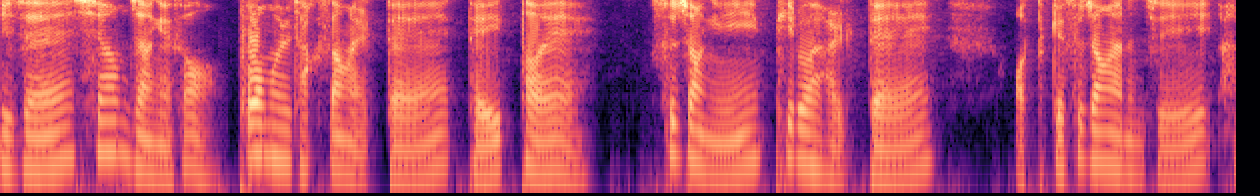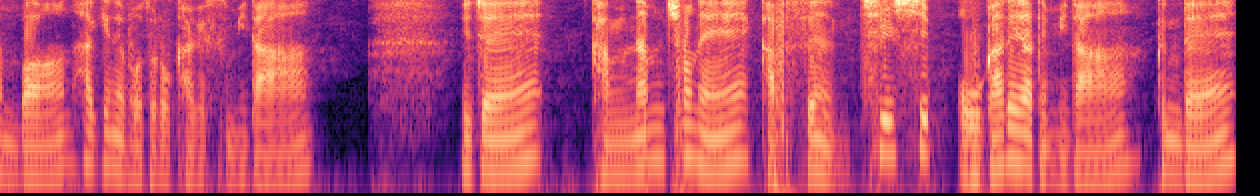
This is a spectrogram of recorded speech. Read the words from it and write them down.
이제 시험장에서 폼을 작성할 때 데이터에 수정이 필요할 때 어떻게 수정하는지 한번 확인해 보도록 하겠습니다. 이제 강남촌의 값은 75가 돼야 됩니다. 근데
